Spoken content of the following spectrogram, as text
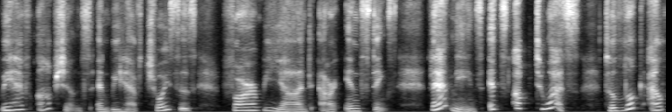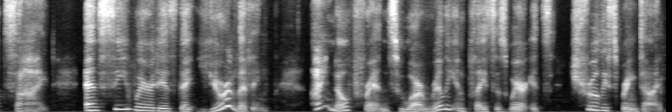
we have options and we have choices far beyond our instincts. That means it's up to us to look outside and see where it is that you're living. I know friends who are really in places where it's truly springtime.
